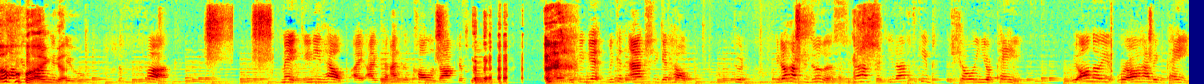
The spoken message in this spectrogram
The fuck Oh is my wrong with God. you? The fuck? Mate, you need help? I, I, I could call a doctor for you. We can get, we can actually get help. Dude, you don't have to do this. You don't have to, you don't have to keep showing your pain. We all know you, we're all having pain.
